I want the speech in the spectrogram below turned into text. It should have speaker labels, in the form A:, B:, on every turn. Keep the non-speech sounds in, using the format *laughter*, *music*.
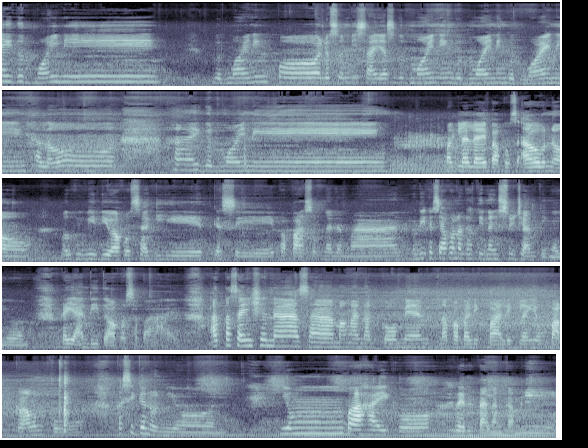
A: Hi, good morning. Good morning po, Luzon, Visayas. Good morning, good morning, good morning. Hello. Hi, good morning. Magla-live ako sa, oh no, mag-video ako saglit kasi papasok na naman. Hindi kasi ako naghatid ng estudyante ngayon. Kaya andito ako sa bahay. At pasensya na sa mga nag-comment na pabalik-balik lang yung background ko. Kasi ganun yun. Yung bahay ko, renta lang kami.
